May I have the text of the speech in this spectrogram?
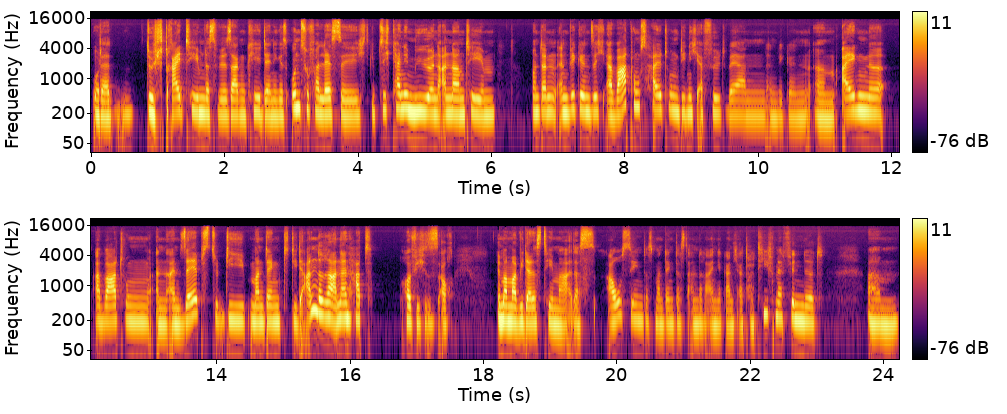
oder durch Streitthemen, dass wir sagen, okay, derjenige ist unzuverlässig, gibt sich keine Mühe in anderen Themen. Und dann entwickeln sich Erwartungshaltungen, die nicht erfüllt werden, entwickeln ähm, eigene Erwartungen an einem selbst, die man denkt, die der andere an einen hat. Häufig ist es auch immer mal wieder das Thema, das Aussehen, dass man denkt, dass der andere einen ja gar nicht attraktiv mehr findet. Ähm,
